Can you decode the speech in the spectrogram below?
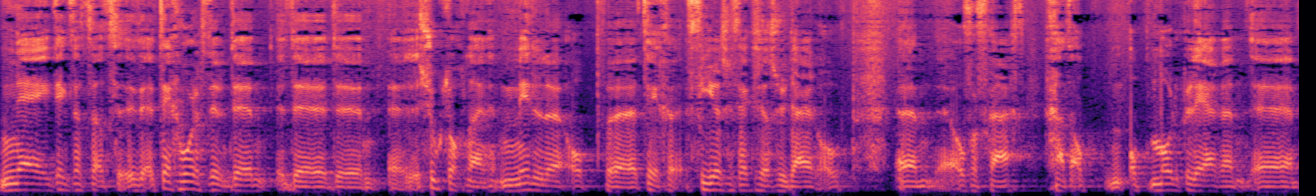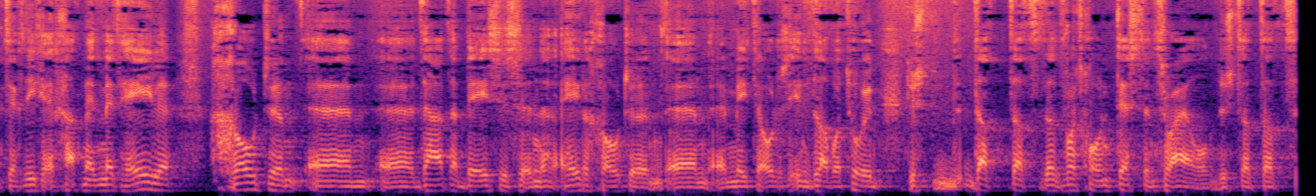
Nee, ik denk dat dat tegenwoordig de, de, de, de uh, zoektocht naar middelen op, uh, tegen virusinfecties, als u daarover over vraagt, gaat op, op moleculaire technieken en gaat met, met hele grote uh, databases en hele grote methodes in het laboratorium. Dus dat, dat, dat wordt gewoon test en trial. Dus dat, dat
